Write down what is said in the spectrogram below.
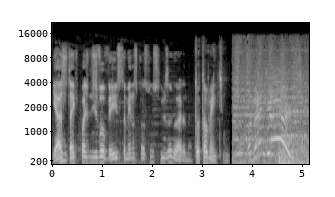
E acho até que pode desenvolver isso também nos próximos filmes agora, né? Totalmente. Avengers!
